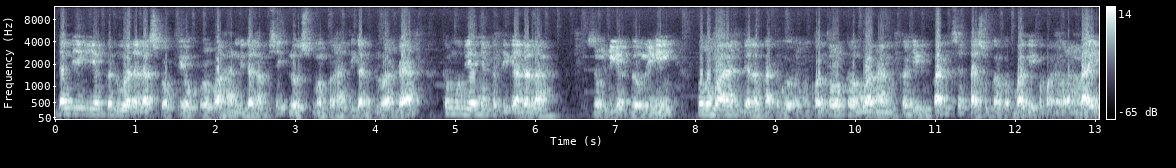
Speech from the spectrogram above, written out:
Dan yang kedua adalah Scorpio, perubahan di dalam siklus memperhatikan keluarga. Kemudian yang ketiga adalah zodiak Gemini, perubahan dalam kategori mengontrol keuangan kehidupan serta suka berbagi kepada orang lain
